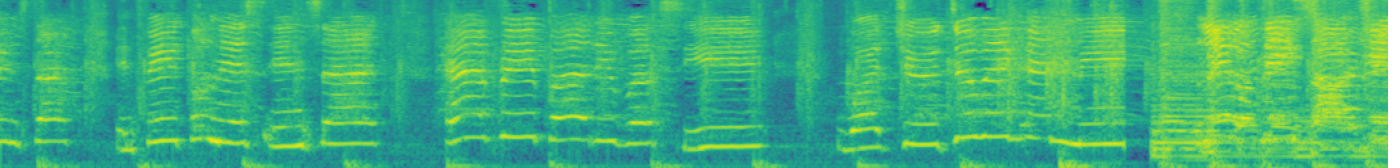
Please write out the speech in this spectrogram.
inside and faithfulness inside. Everybody will see what you're doing in me. Little things are big.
